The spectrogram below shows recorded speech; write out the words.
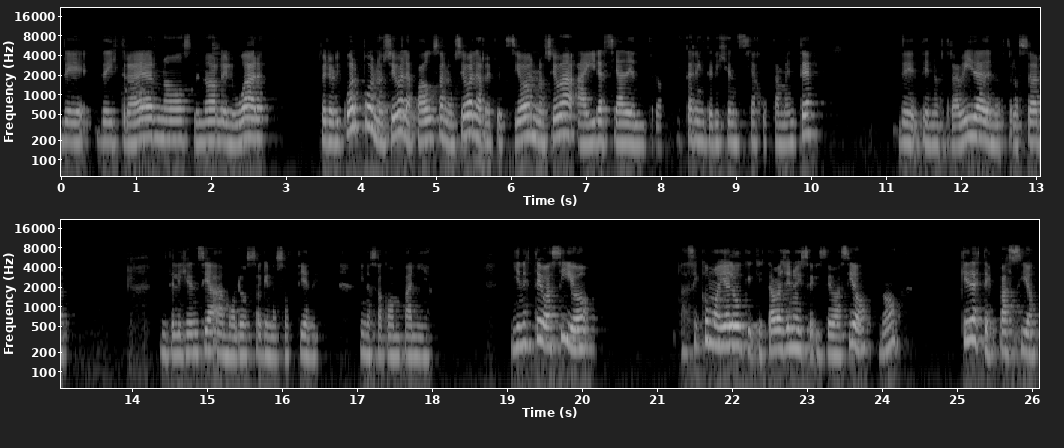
de, distraernos, de no darle lugar, pero el cuerpo nos lleva a la pausa, nos lleva a la reflexión, nos lleva a ir hacia adentro. Esta es la inteligencia justamente de nuestra vida, de nuestro ser inteligencia amorosa que nos sostiene y nos acompaña. Y en este vacío, así como hay algo que, estaba lleno y se, y se vació, ¿no? Queda este espacio,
